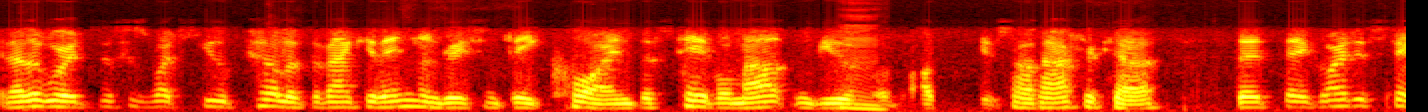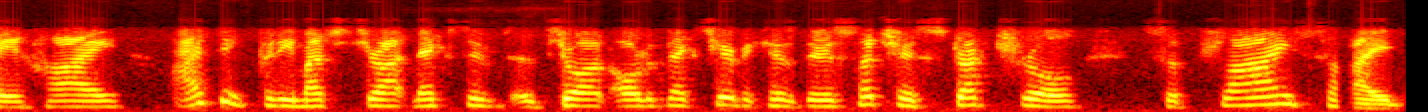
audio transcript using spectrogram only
In other words, this is what Huw Pill of the Bank of England recently coined, this Table Mountain view mm. of, of, South Africa, that they're going to stay high, I think, pretty much throughout next throughout all of next year because there's such a structural supply side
